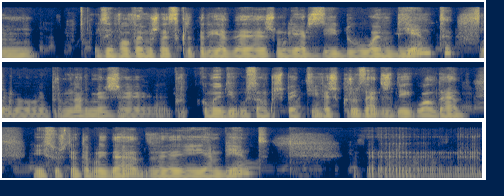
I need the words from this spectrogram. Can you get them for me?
um, desenvolvemos na Secretaria das Mulheres e do Ambiente, não em pormenor, mas, é, como eu digo, são perspectivas cruzadas de igualdade e sustentabilidade e ambiente. Eh,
